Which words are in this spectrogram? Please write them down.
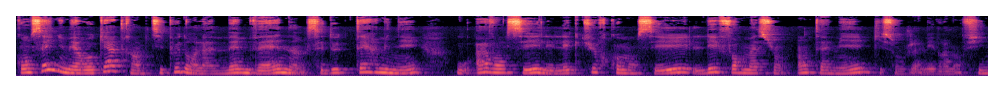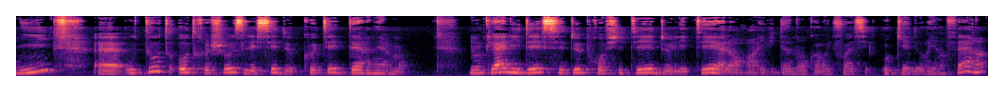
Conseil numéro 4, un petit peu dans la même veine, c'est de terminer ou avancer les lectures commencées, les formations entamées qui sont jamais vraiment finies, euh, ou toute autre chose laissée de côté dernièrement. Donc là, l'idée, c'est de profiter de l'été. Alors évidemment, encore une fois, c'est ok de rien faire, hein,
